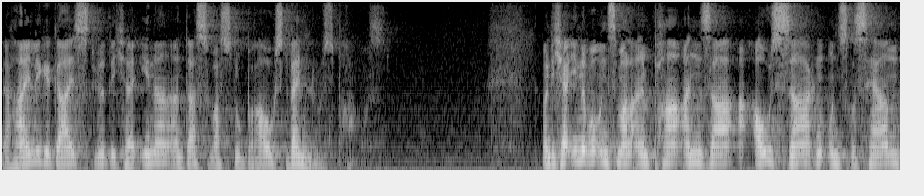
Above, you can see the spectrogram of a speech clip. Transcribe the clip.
Der Heilige Geist wird dich erinnern an das, was du brauchst, wenn du es brauchst. Und ich erinnere uns mal an ein paar Ansa Aussagen unseres Herrn,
